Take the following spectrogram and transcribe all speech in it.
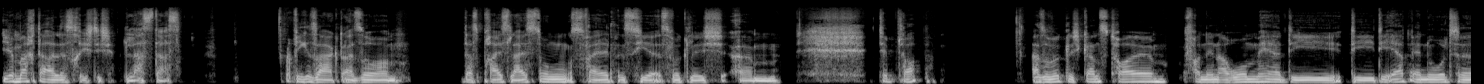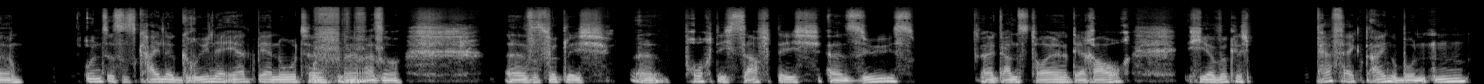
ihr macht da alles richtig. Lasst das. Wie gesagt, also das Preis-Leistungs-Verhältnis hier ist wirklich ähm, tipptopp. Also wirklich ganz toll von den Aromen her. Die, die, die Erdbeernote. Uns ist es keine grüne Erdbeernote. ne? Also äh, es ist wirklich äh, fruchtig, saftig, äh, süß. Äh, ganz toll. Der Rauch hier wirklich perfekt eingebunden.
